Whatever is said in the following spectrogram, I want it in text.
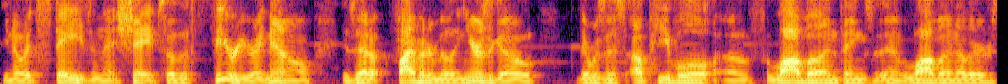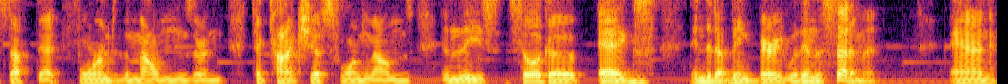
you know, it stays in that shape. So the theory right now is that 500 million years ago there was this upheaval of lava and things uh, lava and other stuff that formed the mountains and tectonic shifts formed the mountains and these silica eggs ended up being buried within the sediment and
